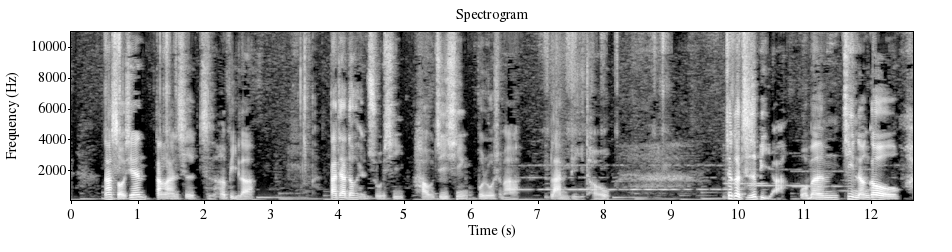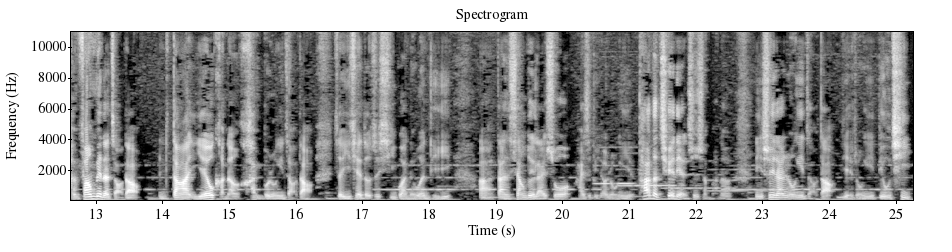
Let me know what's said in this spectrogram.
那首先当然是纸和笔了，大家都很熟悉，好记性不如什么？烂笔头，这个纸笔啊，我们既能够很方便的找到，当然也有可能很不容易找到，这一切都是习惯的问题啊。但是相对来说还是比较容易。它的缺点是什么呢？你虽然容易找到，也容易丢弃。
